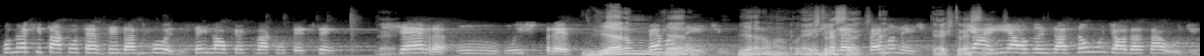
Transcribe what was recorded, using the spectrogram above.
Como é que está acontecendo as coisas? Sei lá o que é que vai acontecer. É. Gera um um estresse. Gera um. Permanente. Gera, gera uma coisa. É estressante. Permanente. É estressante. E aí a Organização Mundial da Saúde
